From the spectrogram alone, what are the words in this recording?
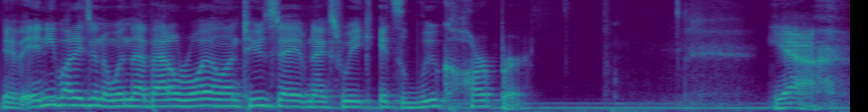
If anybody's going to win that battle royal on Tuesday of next week, it's Luke Harper. Yeah,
